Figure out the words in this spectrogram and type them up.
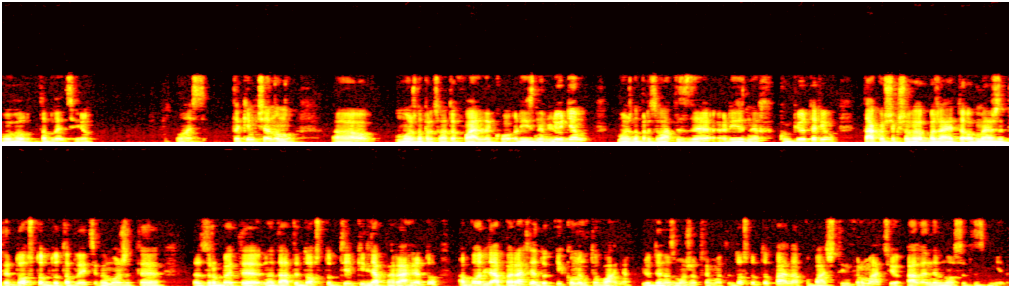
Google таблицею. Ось. Таким чином е, можна працювати в файлику різним людям, можна працювати з різних комп'ютерів. Також, якщо ви бажаєте обмежити доступ до таблиці, ви можете зробити, надати доступ тільки для перегляду або для перегляду і коментування. Людина зможе отримати доступ до файла, побачити інформацію, але не вносити зміни.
